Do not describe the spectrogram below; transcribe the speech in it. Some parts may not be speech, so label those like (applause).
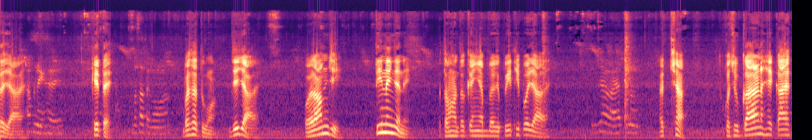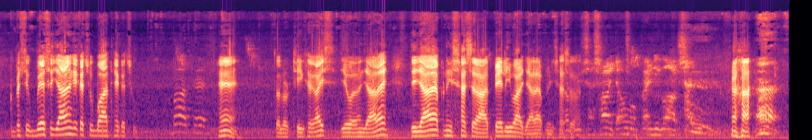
किते जा है? अपने घर। तू वहाँ जी जा है। और राम जी तीन ही जने? तो वहाँ तो कहीं अब पीठी पर जा है। जा है अच्छा तो कुछ कारण है? का बेसी बेसी जा रहे हैं कि कुछ बात है कुछ? बात है। हैं? चलो ठीक है गाइस ये जा रहा है। ये जा रहा है अपनी ससुराल पहली बार जा रहा है अपनी ससुराल। ससुराल जाऊँगा पहली बार। (laughs)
